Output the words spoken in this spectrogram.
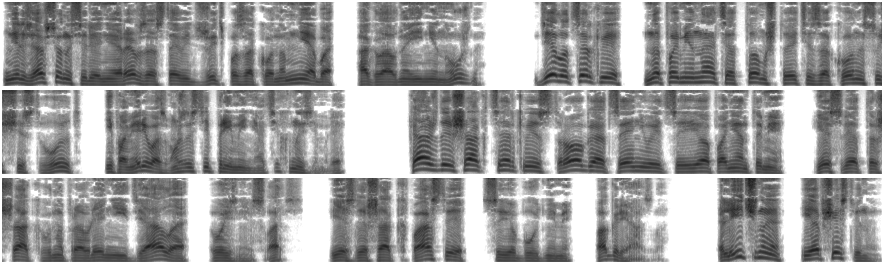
Нельзя все население РФ заставить жить по законам неба, а главное и не нужно. Дело церкви — напоминать о том, что эти законы существуют, и по мере возможности применять их на земле. Каждый шаг церкви строго оценивается ее оппонентами. Если это шаг в направлении идеала, вознеслась если шаг к пастве с ее буднями погрязло. Личное и общественное.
